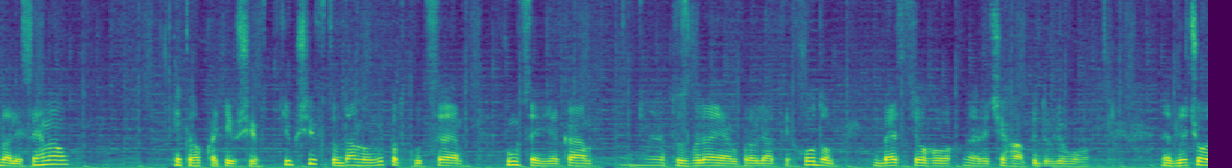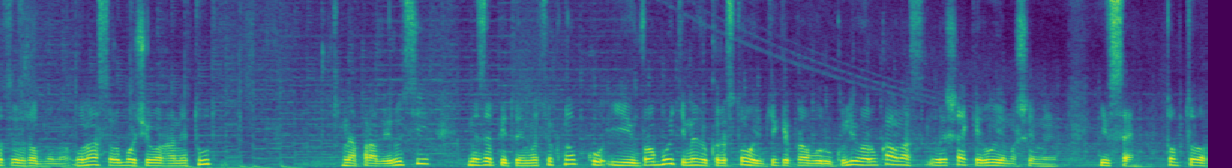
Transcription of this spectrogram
Далі сигнал і кнопка Tip Shift. Tip Shift в даному випадку це функція, яка е, дозволяє управляти ходом без цього е, рычага підрульового. Для чого це зроблено? У нас робочі органи тут, на правій руці. Ми запитуємо цю кнопку і в роботі ми використовуємо тільки праву руку. Ліва рука у нас лише керує машиною і все. Тобто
